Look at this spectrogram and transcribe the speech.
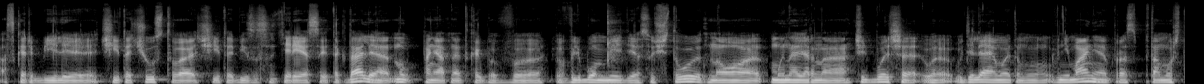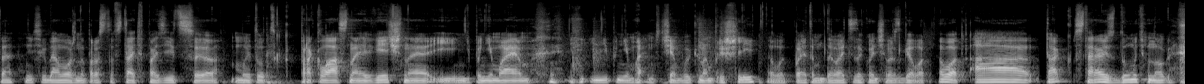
оскорбили чьи-то чувства, чьи-то бизнес-интересы и так далее, ну, понятно, это как бы в, в любом медиа существует, но мы, наверное, чуть больше уделяем этому внимание, просто потому что не всегда можно просто встать в позицию «мы тут про классное, вечное и не понимаем, не понимаем, с чем вы к нам пришли. Вот, поэтому давайте закончим разговор. Вот, а так стараюсь думать много.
